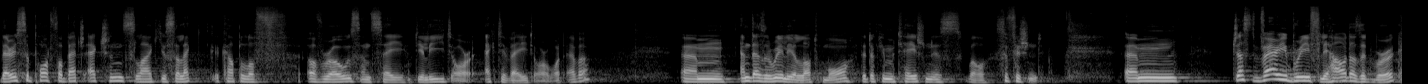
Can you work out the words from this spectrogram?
there is support for batch actions, like you select a couple of, of rows and say delete or activate or whatever. Um, and there's really a lot more. The documentation is, well, sufficient. Um, just very briefly, how does it work?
